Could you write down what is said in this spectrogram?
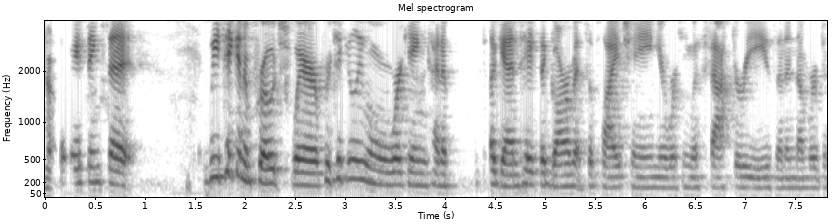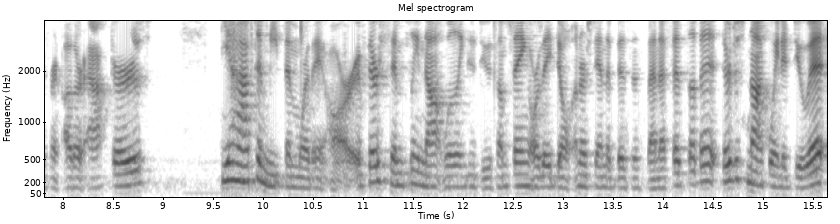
Yeah. I think that we take an approach where, particularly when we're working kind of again, take the garment supply chain, you're working with factories and a number of different other actors. You have to meet them where they are. If they're simply not willing to do something or they don't understand the business benefits of it, they're just not going to do it,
